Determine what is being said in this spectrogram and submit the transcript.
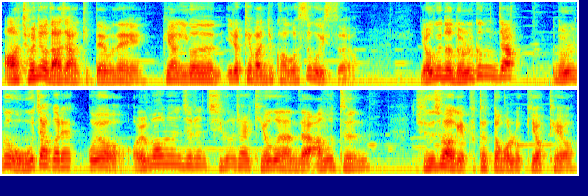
아 전혀 나지 않기 때문에 그냥 이거는 이렇게 만족하고 쓰고 있어요. 여기도 놀궁작 놀궁 5작을 했고요. 얼마 오는지는 지금 잘 기억은 안 나는데 아무튼 준수하게 붙었던 걸로 기억해요.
